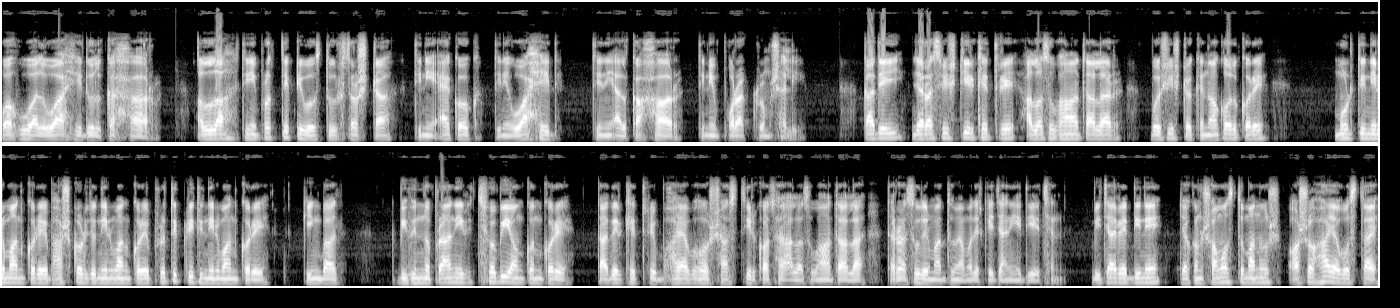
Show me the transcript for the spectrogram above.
ওয়াহু আল ওয়াহিদুল কাহার। আল্লাহ তিনি প্রত্যেকটি বস্তুর স্রষ্টা, তিনি একক, তিনি ওয়াহিদ, তিনি আল কাহার, তিনি পরাক্রমশালী। কাজেই যারা সৃষ্টির ক্ষেত্রে আল্লাহ সুবাহতাল্লার বৈশিষ্ট্যকে নকল করে মূর্তি নির্মাণ করে, ভাস্কর্য নির্মাণ করে, প্রতিকৃতি নির্মাণ করে কিংবা বিভিন্ন প্রাণীর ছবি অঙ্কন করে, তাদের ক্ষেত্রে ভয়াবহ শাস্তির কথা আল্লাহ সুবাহতাল্লাহ তার রাসুলের মাধ্যমে আমাদেরকে জানিয়ে দিয়েছেন। বিচারের দিনে যখন সমস্ত মানুষ অসহায় অবস্থায়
